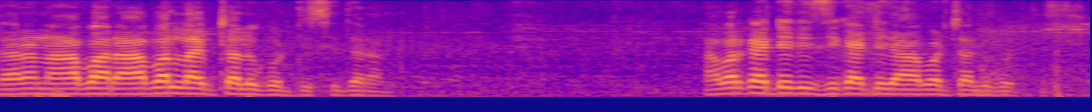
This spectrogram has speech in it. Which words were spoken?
দাঁড়ান, আবার আবার লাইভ চালু করতেছি, দাঁড়ান। আবার কাটিয়ে দিছি কাটিয়ে দিয়ে আবার চালু করতেছি।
